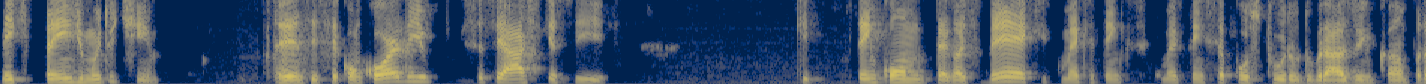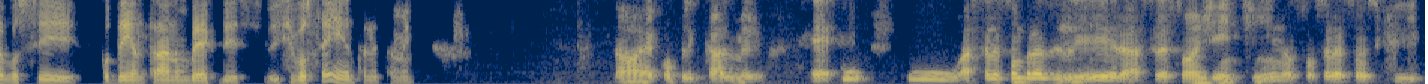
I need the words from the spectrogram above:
Meio que prende muito o time. É, sei se você concorda e se você acha que esse. que tem como pegar esse back, como é que tem que, como é que tem que ser a postura do Brasil em campo para você poder entrar num back desse. E se você entra, né, também. Não, é complicado mesmo. É, o, o, a seleção brasileira, a seleção argentina, são seleções que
